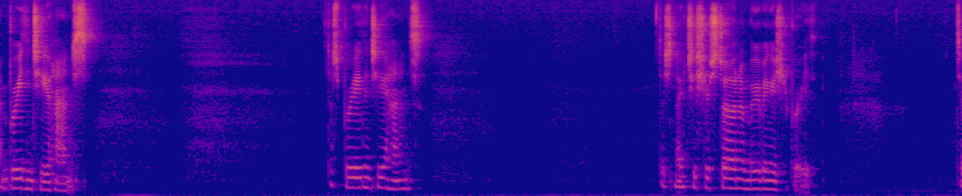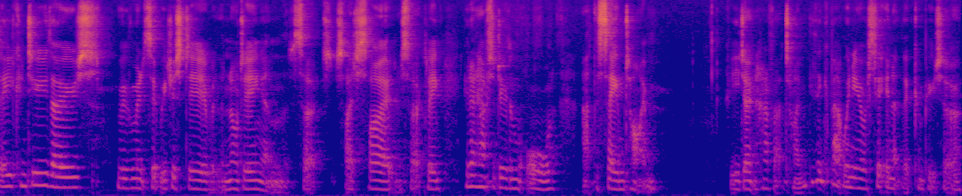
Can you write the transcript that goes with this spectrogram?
and breathe into your hands. Just breathe into your hands. Just notice your sternum moving as you breathe. So you can do those movements that we just did with the nodding and the side to side and circling. You don't have to do them all at the same time. If you don't have that time, you think about when you're sitting at the computer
